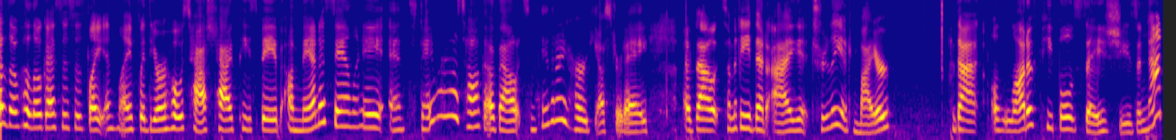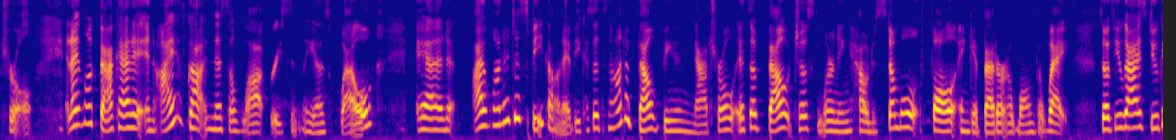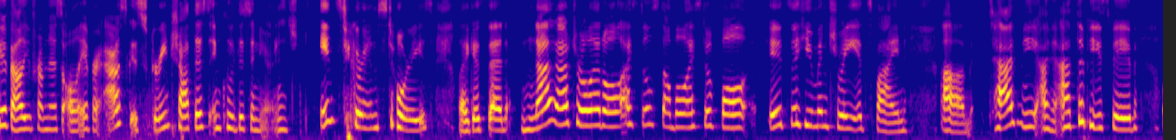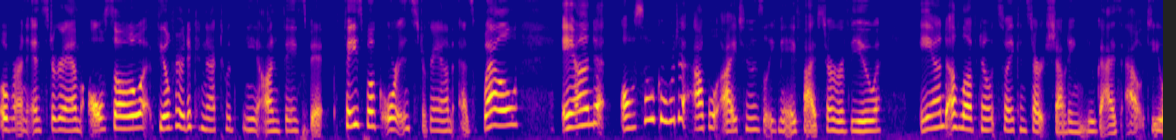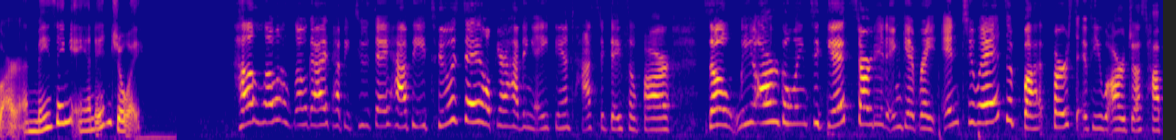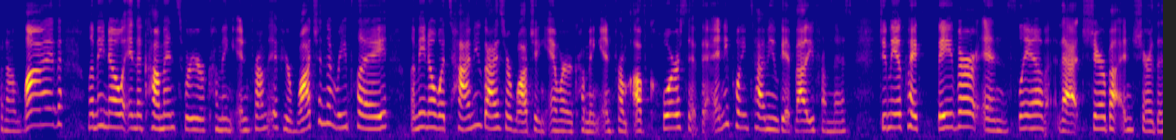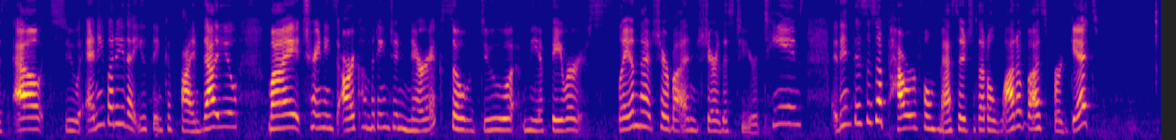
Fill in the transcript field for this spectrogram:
Hello, hello, guys. This is Light in Life with your host, hashtag Peace Babe, Amanda Stanley. And today we're going to talk about something that I heard yesterday about somebody that I truly admire that a lot of people say she's a natural. And I look back at it and I have gotten this a lot recently as well. And I wanted to speak on it because it's not about being natural. It's about just learning how to stumble, fall, and get better along the way. So if you guys do get value from this, all I ever ask is screenshot this, include this in your Instagram stories. Like I said, not natural at all. I still stumble, I still fall. It's a human trait. It's fine. Um, tag me. I'm at the Peace Babe over on Instagram. Also, feel free to connect with me on Facebook, Facebook or Instagram as well. And also go to Apple iTunes, leave me a five star review and a love note so I can start shouting you guys out. You are amazing and enjoy. Hello, hello, guys. Happy Tuesday. Happy Tuesday. Hope you're having a fantastic day so far. So, we are going to get started and get right into it. But first, if you are just hopping on live, let me know in the comments where you're coming in from. If you're watching the replay, let me know what time you guys are watching and where you're coming in from. Of course, if at any point in time you get value from this, do me a quick favor and slam that share button. Share this out to anybody that you think can find value. My trainings are accompanying generic, so do me a favor, slam that share button, share this to your teams. I think this is a powerful message that a lot of us forget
